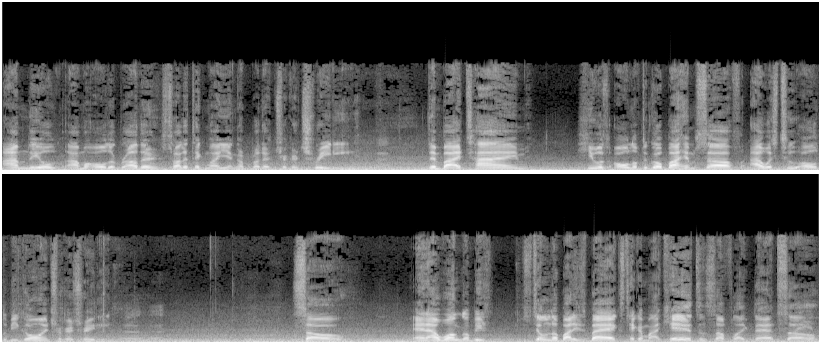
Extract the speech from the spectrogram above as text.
am the old. I'm an older brother, so I had to take my younger brother trick or treating. Mm-hmm. Then by time he was old enough to go by himself. I was too old to be going trick or treating. Mm-hmm. So, and I wasn't gonna be stealing nobody's bags, taking my kids and stuff like that. So.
